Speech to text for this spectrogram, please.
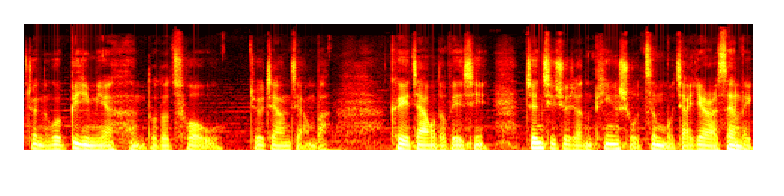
就能够避免很多的错误。就这样讲吧。可以加我的微信，真奇学长的拼音数字母加一二三零，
